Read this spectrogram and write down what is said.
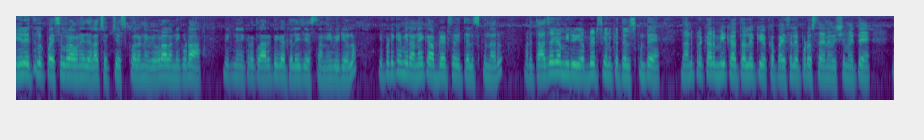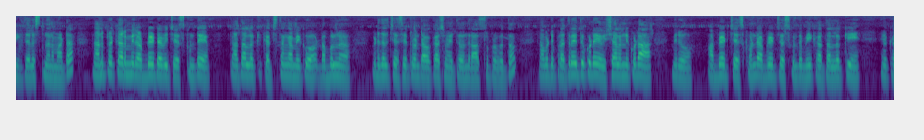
ఏ రైతులకు పైసలు రావనేది ఎలా చెక్ చేసుకోవాలనే వివరాలన్నీ కూడా మీకు నేను ఇక్కడ క్లారిటీగా తెలియజేస్తాను ఈ వీడియోలో. ఇప్పటికే మీరు అనేక అప్డేట్స్ అవి తెలుసుకున్నారు. మరి తాజాగా మీరు ఈ అప్డేట్స్ కనుక తెలుసుకుంటే దాని ప్రకారం మీ ఖాతాలోకి యొక్క పైసలు ఎప్పుడు వస్తాయనే విషయం అయితే మీకు తెలుస్తుందన్నమాట. దాని ప్రకారం మీరు అప్డేట్ అవి చేసుకుంటే ఖాతాల్లోకి ఖచ్చితంగా మీకు డబ్బులను విడుదల చేసేటువంటి అవకాశం అయితే ఉంది రాష్ట్ర ప్రభుత్వం. కాబట్టి ప్రతి రైతు కూడా ఈ విషయాలన్నీ కూడా మీరు అప్డేట్ చేసుకోండి. అప్డేట్ చేసుకుంటే మీ ఖాతాల్లోకి ఈ యొక్క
